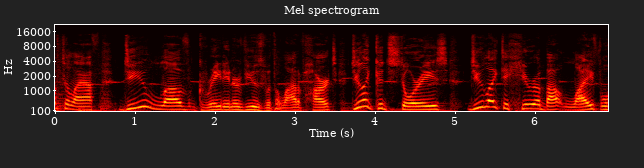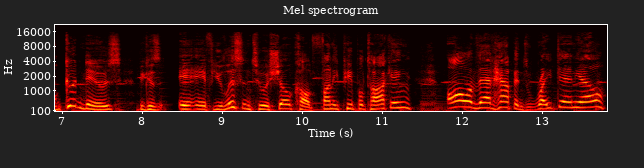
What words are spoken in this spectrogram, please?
Love to laugh? Do you love great interviews with a lot of heart? Do you like good stories? Do you like to hear about life? Well, good news, because if you listen to a show called Funny People Talking, all of that happens, right, Danielle?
